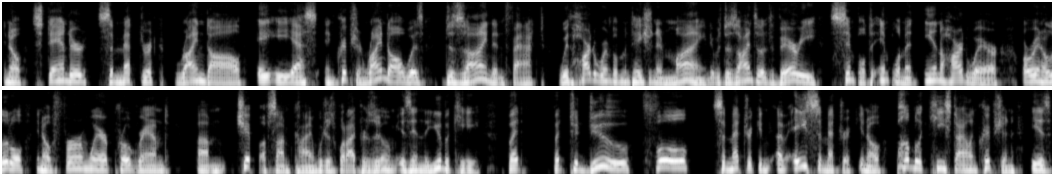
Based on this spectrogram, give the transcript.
you know standard symmetric Rijndael AES encryption. Rijndael was designed, in fact, with hardware implementation in mind. It was designed so it's very simple to implement in hardware or in a little you know firmware programmed um, chip of some kind, which is what I presume is in the YubiKey. But but to do full symmetric and uh, asymmetric, you know, public key style encryption is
